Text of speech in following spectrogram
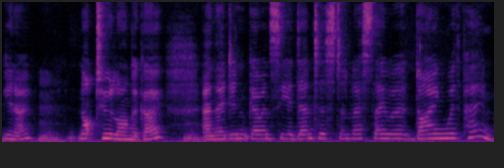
you know, hmm. not too long ago, hmm. and they didn't go and see a dentist unless they were dying with pain.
